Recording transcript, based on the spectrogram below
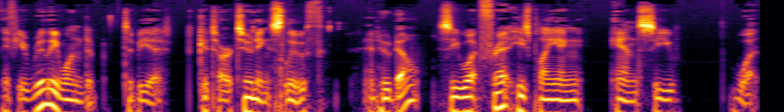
If you really wanted to to be a guitar tuning sleuth, And who don't? see what fret he's playing and see what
